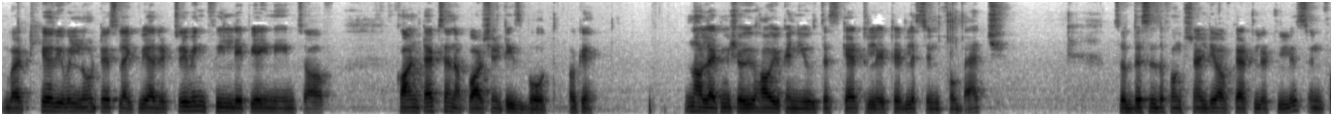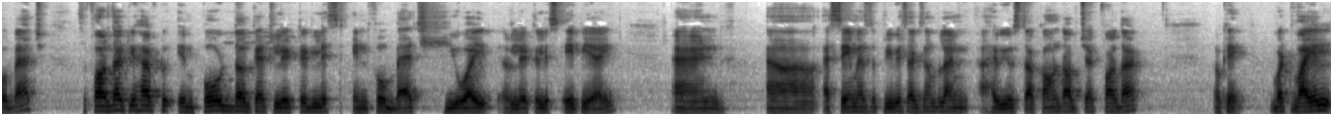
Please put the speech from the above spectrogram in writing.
But here you will notice like we are retrieving field api names of contacts and opportunities both. Okay now let me show you how you can use this get related list info batch. So this is the functionality of get related list info batch. So for that you have to import the get related list info batch ui related list api and uh, as same as the previous example I'm, i have used the account object for that. Okay. But while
